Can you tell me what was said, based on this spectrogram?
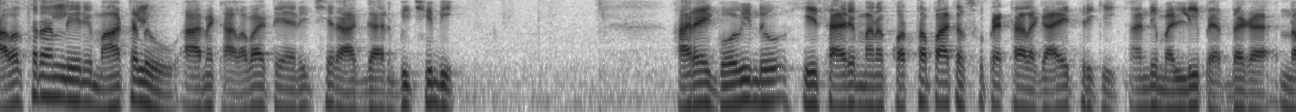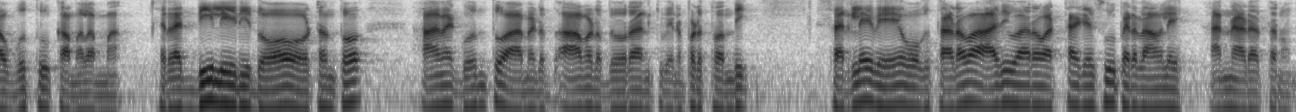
అవసరం లేని మాటలు ఆమెకు అలవాటే అని చిరాగ్గా అనిపించింది. అరే గోవిందు ఈసారి మన కొత్త పాక చూపెట్టాల గాయత్రికి అంది మళ్ళీ పెద్దగా నవ్వుతూ కమలమ్మ. రద్దీ లేని దోవ అవటంతో ఆమె గొంతు ఆమెడ ఆమెడ దూరానికి వినపడుతోంది. సర్లేవే ఒక తడవ ఆదివారం అట్టాగే చూపెడదాంలే అన్నాడు అతను.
